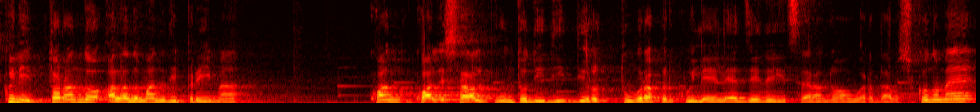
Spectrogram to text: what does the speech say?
quindi, tornando alla domanda di prima, quan- quale sarà il punto di, di- di rottura per cui le, le aziende inizieranno a guardarlo? Secondo me,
